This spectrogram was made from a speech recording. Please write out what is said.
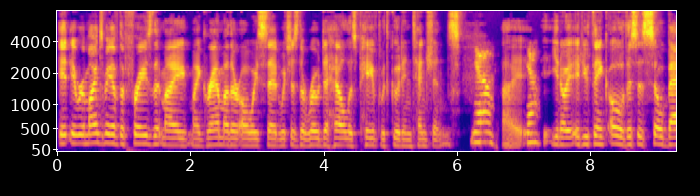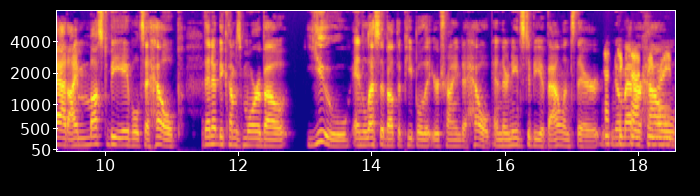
It, it reminds me of the phrase that my, my grandmother always said, which is the road to hell is paved with good intentions. Yeah. Uh, yeah. You know, if you think, oh, this is so bad, I must be able to help, then it becomes more about you and less about the people that you're trying to help. And there needs to be a balance there. That's no matter exactly how right.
